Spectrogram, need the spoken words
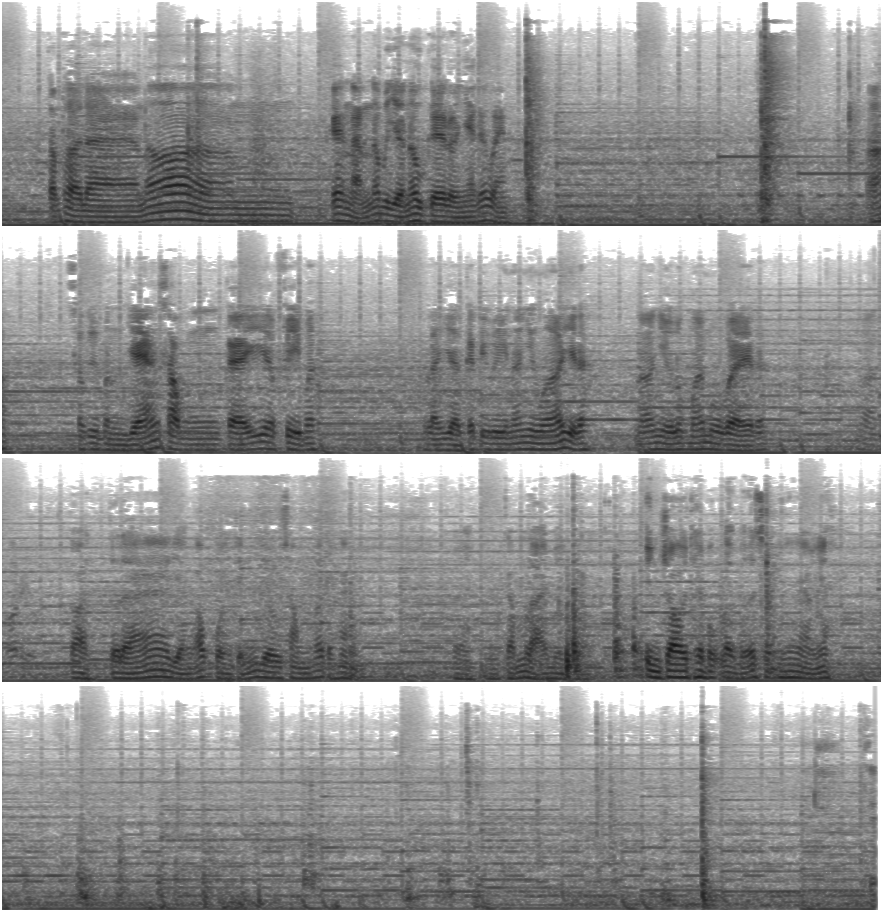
tạm thời là nó, cái hình ảnh nó bây giờ nó ok rồi nha các bạn. Đó, sau khi mình dán xong cái phim á, là giờ cái tivi nó như mới vậy đó. Nó như lúc mới mua về đó. Rồi, tôi đã dàn ốc hoàn chỉnh vô xong hết rồi ha. Rồi, mình cắm lại, mình enjoy thêm một lần nữa xem như thế nào nha.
